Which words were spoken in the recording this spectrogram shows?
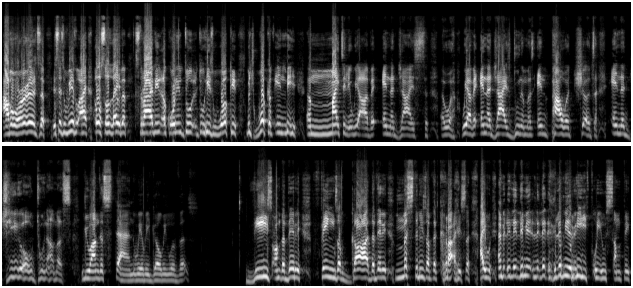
our words, it says, Wherefore I also labor, striving according to, to his working, which worketh in me mightily. We are the energized, uh, we are the energized dunamis, empowered church, energio dunamis. You understand where we're going with this? These are the very things of God, the very mysteries of the Christ. I and let, let, me let, let, me read for you something.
